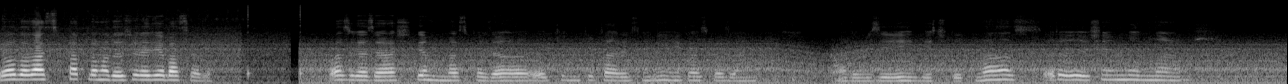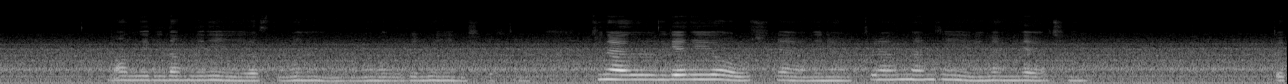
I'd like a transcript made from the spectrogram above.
Yolda lastik patlamadığı sürece bas gaza. Bas gaza aşkım bas gaza. Kim tutar seni gaz gaza. Hadi bizi geç tutmaz sarışın bunlar. Dandini dandini yastığımın bilmiş dostum. Tünel geliyor kendini Trenden zinem geçin Dıt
